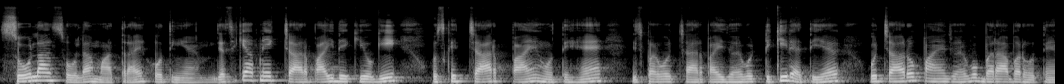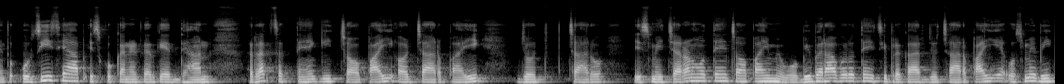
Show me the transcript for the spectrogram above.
सोलह सोलह मात्राएँ होती हैं। जैसे कि आपने एक चारपाई देखी होगी, उसके चार पाए होते हैं जिस पर वो चारपाई जो है वो टिकी रहती है, वो चारों पाए जो है वो बराबर होते हैं। तो उसी से आप इसको कनेक्ट करके ध्यान रख सकते हैं कि चौपाई और चारपाई जो चारों इसमें चरण होते हैं, चौपाई में वो भी बराबर होते हैं। इसी प्रकार जो चारपाई है, उसमें भी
